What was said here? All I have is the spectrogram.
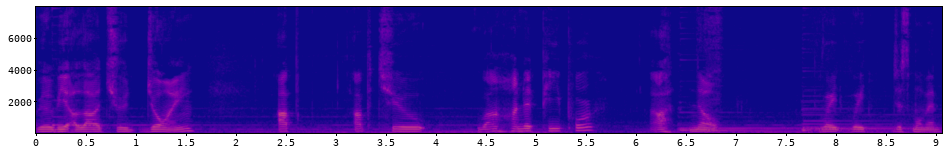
will be allowed to join up up to 100 people ah no wait wait just a moment.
